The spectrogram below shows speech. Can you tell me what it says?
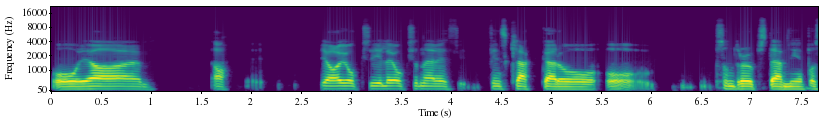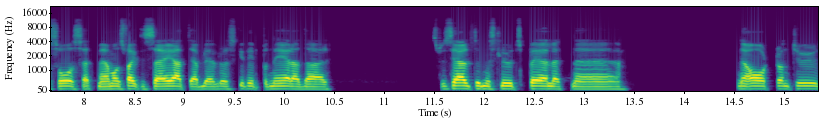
och jag, ja, jag också, gillar också när det finns klackar och, och, som drar upp stämningen på så sätt. Men jag måste faktiskt säga att jag blev ruskigt imponerad där. Speciellt under slutspelet när, när 18 000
